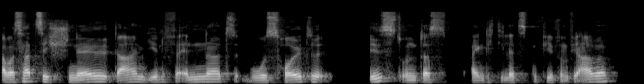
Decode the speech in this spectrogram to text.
Aber es hat sich schnell dahingehend verändert, wo es heute ist und das eigentlich die letzten vier, fünf Jahre.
